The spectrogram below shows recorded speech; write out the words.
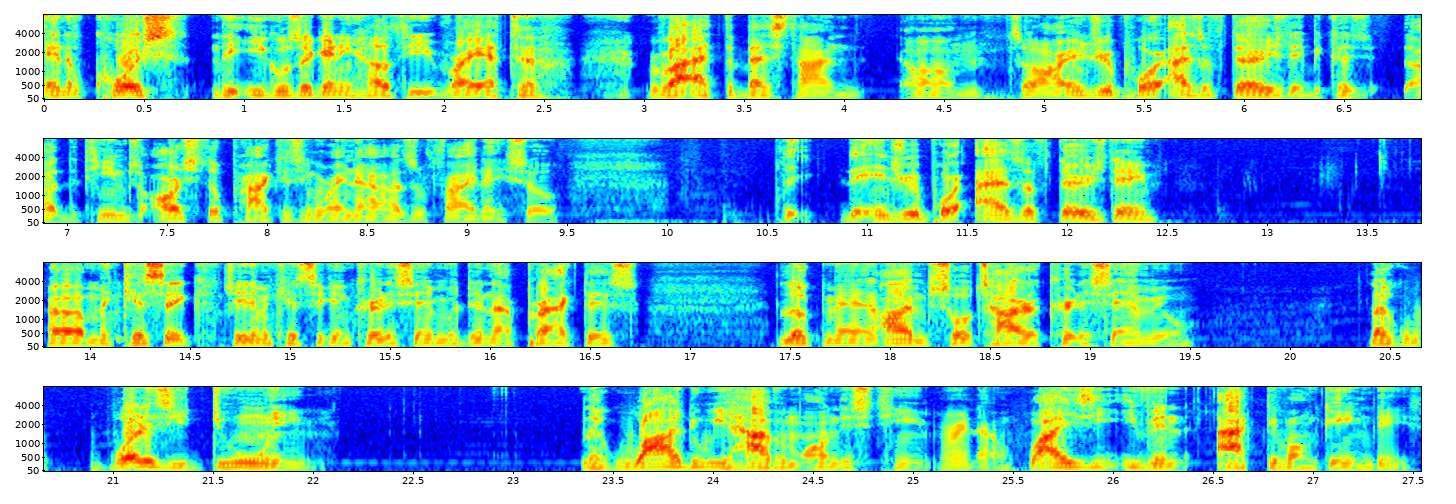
And of course, the Eagles are getting healthy right at the right at the best time. Um, so our injury report as of Thursday, because uh, the teams are still practicing right now as of Friday. So the, the injury report as of Thursday, uh, McKissic, J.D. McKissic, and Curtis Samuel did not practice. Look, man, I'm so tired of Curtis Samuel. Like, what is he doing? Like, why do we have him on this team right now? Why is he even active on game days?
